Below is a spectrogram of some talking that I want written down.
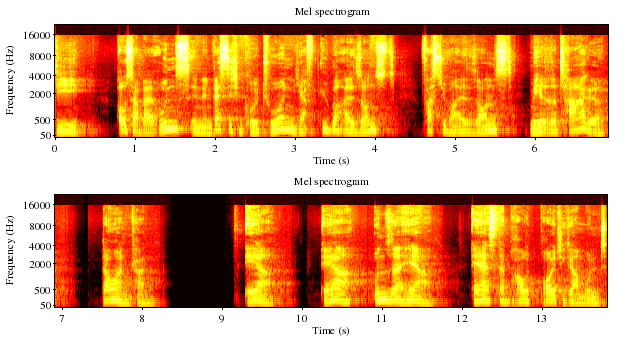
die außer bei uns in den westlichen Kulturen ja überall sonst, fast überall sonst mehrere Tage dauern kann. Er er, unser Herr, er ist der Braut Bräutigam und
